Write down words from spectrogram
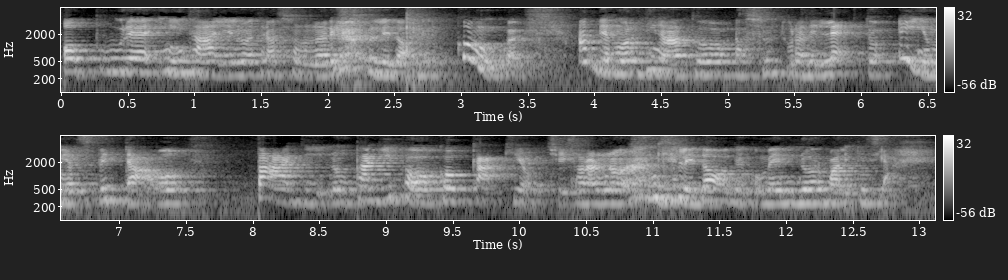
oppure in Italia il materasso non arriva con le doghe. Comunque abbiamo ordinato la struttura del letto e io mi aspettavo paghi, non paghi poco, cacchio, ci saranno anche le doghe come è normale che sia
